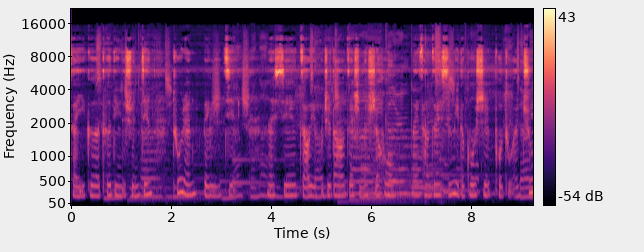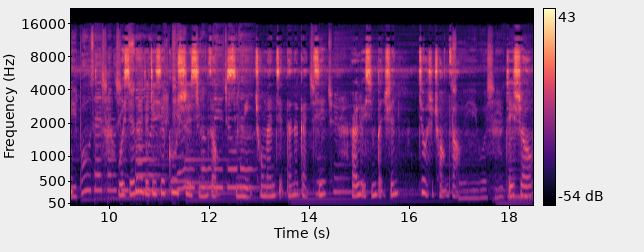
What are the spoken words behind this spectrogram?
在一个特定的瞬间，突然被理解。那些早已不知道在什么时候埋藏在心里的故事破土而出。我携带着这些故事行走，心里充满简单的感激。而旅行本身就是创造。这首《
